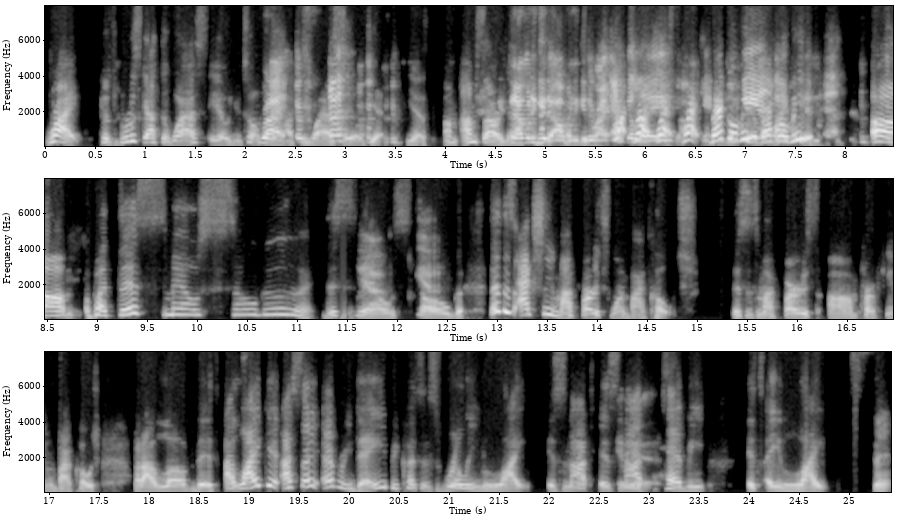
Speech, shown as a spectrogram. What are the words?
right, because Bruce got the YSL. You told me Right. about the YSL. Yes, yes. I'm I'm sorry. I y'all. want to get it. I want to get it right. Right, right, right, Accolades. Right. Back over here, back over here. um, but this smells so good. This smells yeah. so good. This is actually my first one by Coach. This is my first um perfume by Coach, but I love this. I like it. I say every day because it's really light. It's not. It's It not is. heavy. It's a light scent.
